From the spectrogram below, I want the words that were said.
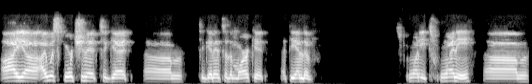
I uh, I was fortunate to get um, to get into the market at the end of 2020 um,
